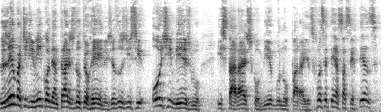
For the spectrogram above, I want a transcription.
lembra-te de mim quando entrares no teu reino. Jesus disse: Hoje mesmo estarás comigo no paraíso. Você tem essa certeza?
